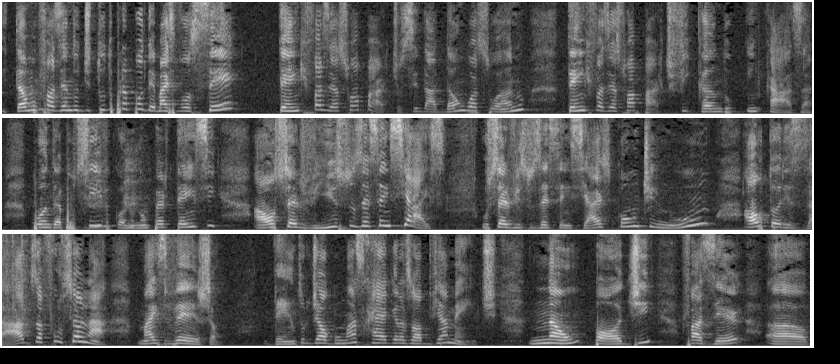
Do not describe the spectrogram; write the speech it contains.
Estamos fazendo de tudo para poder, mas você tem que fazer a sua parte. O cidadão guaçuano tem que fazer a sua parte, ficando em casa, quando é possível, quando não pertence aos serviços essenciais. Os serviços essenciais continuam autorizados a funcionar, mas vejam, dentro de algumas regras, obviamente. Não pode fazer uh,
